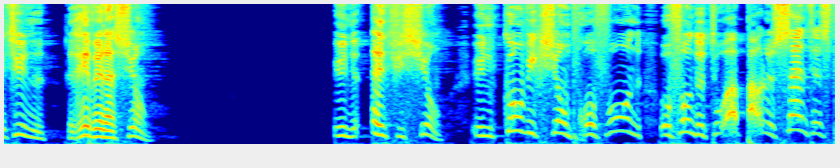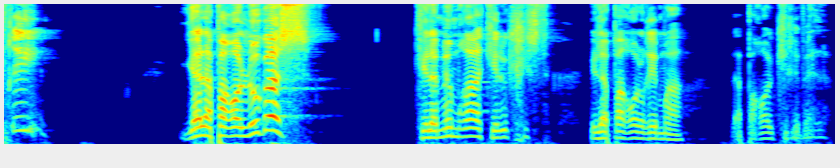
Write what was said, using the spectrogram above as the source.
est une révélation une intuition, une conviction profonde au fond de toi par le Saint-Esprit. Il y a la parole Logos, qui est la Memra, qui est le Christ, et la parole Réma, la parole qui révèle.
